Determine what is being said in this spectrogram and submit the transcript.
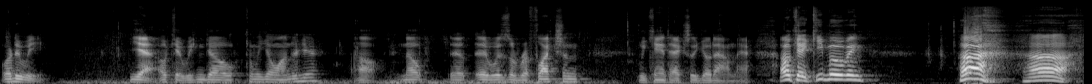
Or do we? Yeah, okay, we can go. Can we go under here? Oh, nope. It, it was a reflection. We can't actually go down there. Okay, keep moving. Ah, ah.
